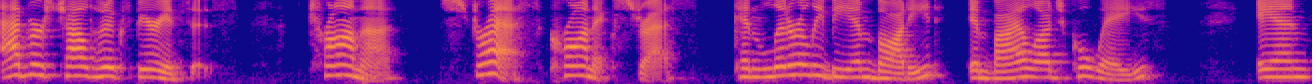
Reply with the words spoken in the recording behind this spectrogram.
adverse childhood experiences, trauma, stress, chronic stress can literally be embodied in biological ways and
